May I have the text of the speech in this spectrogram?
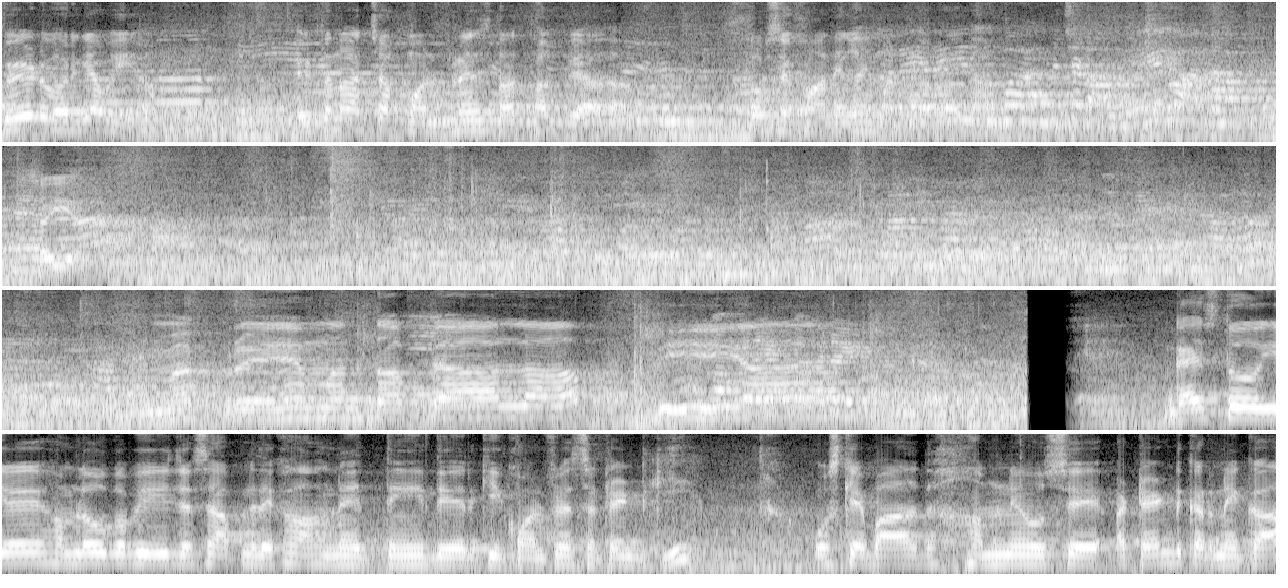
पेट भर गया भैया इतना अच्छा कॉन्फिडेंस था, थक गया था। तो उसे खाने का ही मन कर रहा था। सही है। मैं प्रेम प्याला पिया। गैस तो ये हम लोग अभी जैसे आपने देखा, हमने इतनी देर की कॉन्फ्रेंस अटेंड की। उसके बाद हमने उसे अटेंड करने का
